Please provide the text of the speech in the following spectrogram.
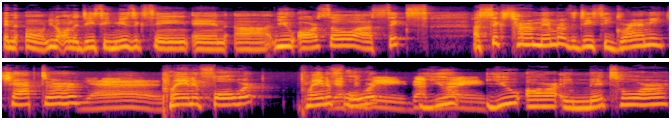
in on you know on the DC music scene, and uh, you also a six a six term member of the DC Grammy chapter. yes. Playing it forward, playing it Yes, forward. indeed. That's you right. you are a mentor.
